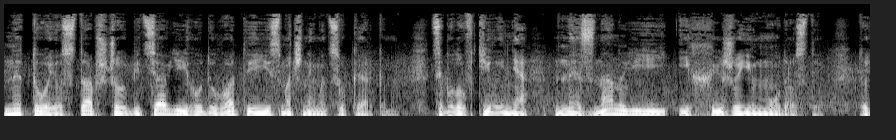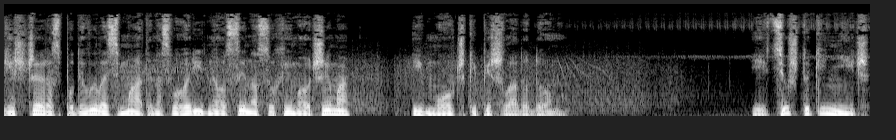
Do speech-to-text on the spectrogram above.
не той Остап, що обіцяв їй годувати її смачними цукерками. Це було втілення незнаної їй і хижої мудрости. Тоді ще раз подивилась мати на свого рідного сина сухими очима і мовчки пішла додому. І в цю ж таки ніч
